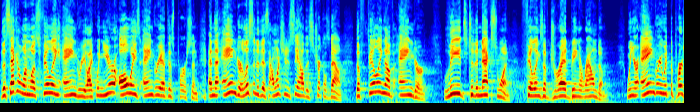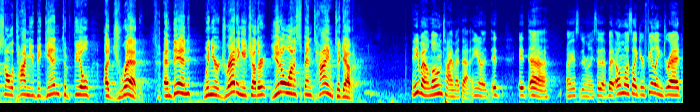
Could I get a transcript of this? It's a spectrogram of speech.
the second one was feeling angry, like when you're always angry at this person, and the anger. Listen to this. I want you to see how this trickles down. The feeling of anger leads to the next one: feelings of dread being around them. When you're angry with the person all the time, you begin to feel a dread. And then when you're dreading each other, you don't want to spend time together. and even alone time at that. You know, it it uh I guess I didn't really say that, but almost like you're feeling dread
